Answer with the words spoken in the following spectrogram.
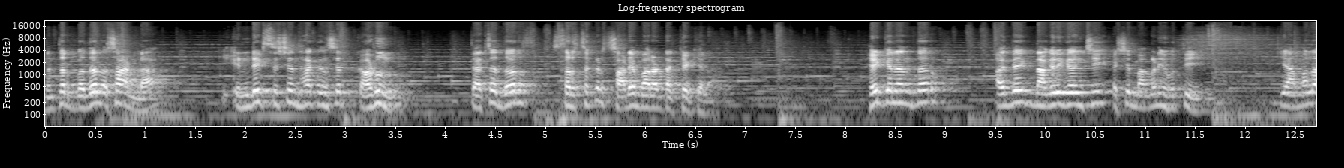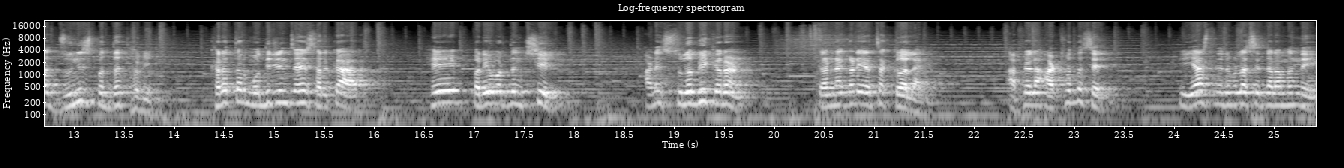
नंतर बदल असा आणला की इंडेक्सेशन हा कन्सेप्ट काढून त्याचा दर सरसकट साडेबारा टक्के केला. हे केल्यानंतर अनेक नागरिकांची अशी मागणी होती की आम्हाला जुनीच पद्धत हवी. खरं तर मोदीजींचं हे सरकार हे परिवर्तनशील आणि सुलभीकरण करण्याकडे याचा कल आहे. आपल्याला आठवत असेल की याच निर्मला सीतारामनने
